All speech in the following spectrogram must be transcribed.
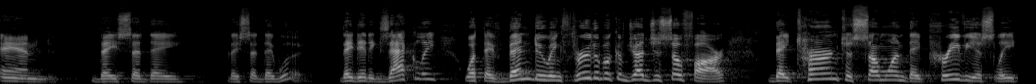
And they said they, they said they would. They did exactly what they've been doing through the book of Judges so far. They turned to someone they previously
